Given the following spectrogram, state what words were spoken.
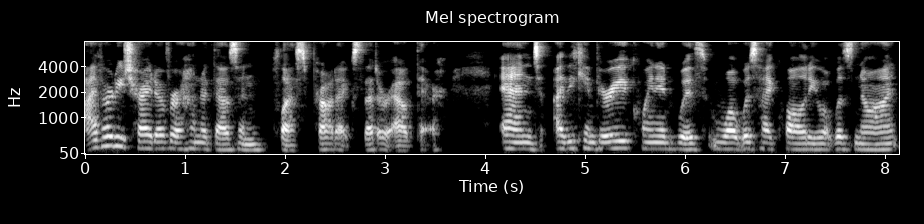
I've already tried over a hundred thousand plus products that are out there, and I became very acquainted with what was high quality, what was not.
